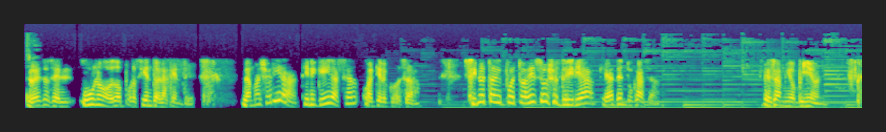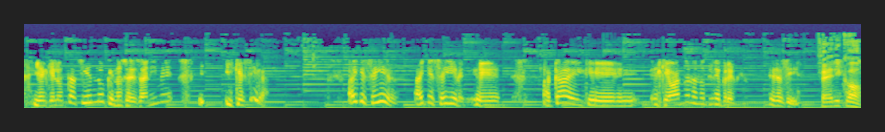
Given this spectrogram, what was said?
Pero eso es el 1 o 2% de la gente. La mayoría tiene que ir a hacer cualquier cosa. Si no estás dispuesto a eso, yo te diría, quédate en tu casa. Esa es mi opinión. Y el que lo está haciendo, que no se desanime y, que siga hay que seguir, hay que seguir. Eh, acá el que, el que abandona no tiene premio, es así. Federico,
